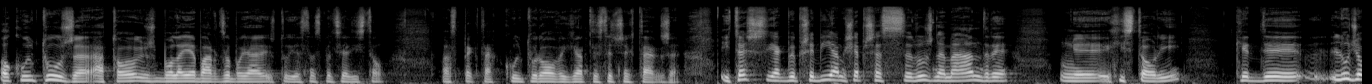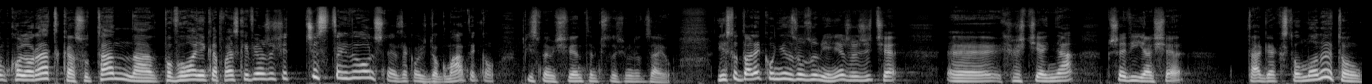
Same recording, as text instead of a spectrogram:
o kulturze, a to już boleje bardzo, bo ja tu jestem specjalistą w aspektach kulturowych i artystycznych także. I też jakby przebijam się przez różne meandry y, historii, kiedy ludziom koloratka, sutanna, powołanie kapłańskie wiąże się czysto i wyłącznie z jakąś dogmatyką, Pismem Świętym czy coś w tym rodzaju. Jest to daleko niezrozumienie, że życie e, chrześcijanina przewija się tak jak z tą monetą,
